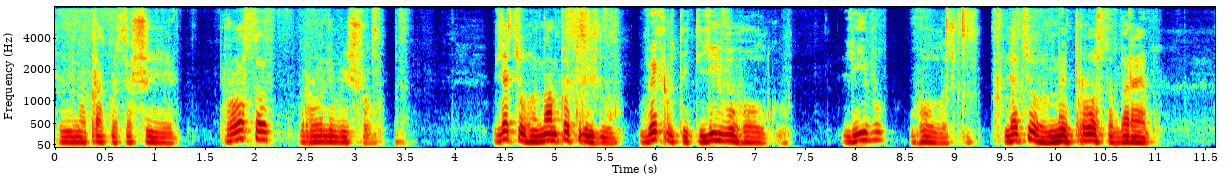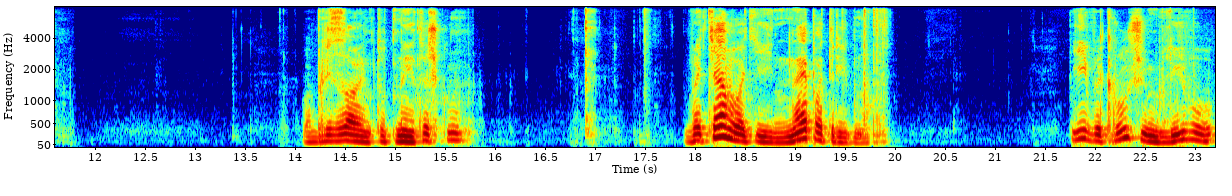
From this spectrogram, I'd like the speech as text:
що він отак ось шиє. Просто рольовий шов. Для цього нам потрібно викрутити ліву голку. Ліву голочку. Для цього ми просто беремо, обрізаємо тут ниточку. Витягувати її не потрібно. І викручуємо ліву.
